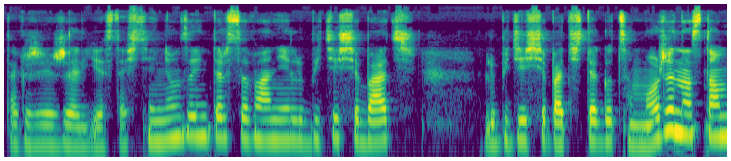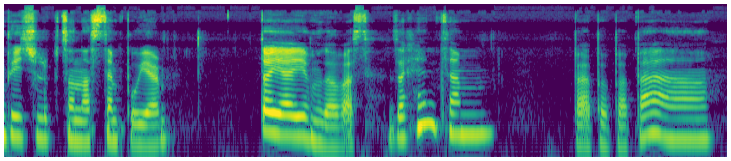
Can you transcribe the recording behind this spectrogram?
Także jeżeli jesteście nią zainteresowani, lubicie się bać, lubicie się bać tego, co może nastąpić lub co następuje, to ja ją do Was zachęcam. Pa, pa, pa, pa.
